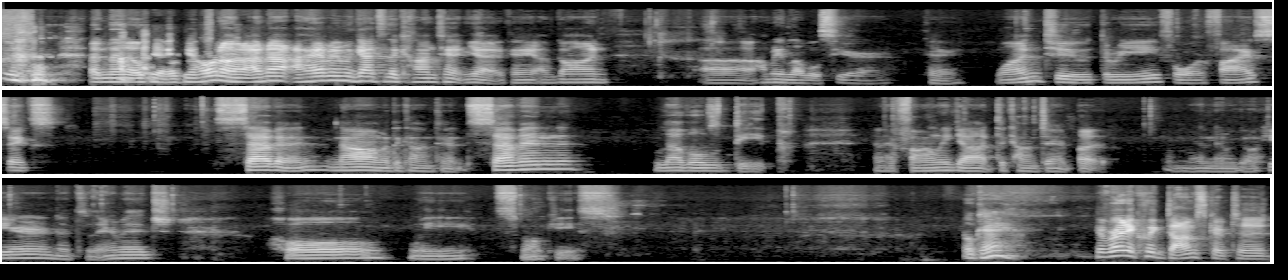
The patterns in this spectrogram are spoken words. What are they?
and then okay, okay, hold on. I'm not. I haven't even got to the content yet. Okay, I've gone. Uh, how many levels here? Okay, one, two, three, four, five, six, seven. Now I'm at the content. Seven levels deep, and I finally got the content. But and then we go here. That's the image. Holy smokies! Okay. You can write a quick DOM script to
